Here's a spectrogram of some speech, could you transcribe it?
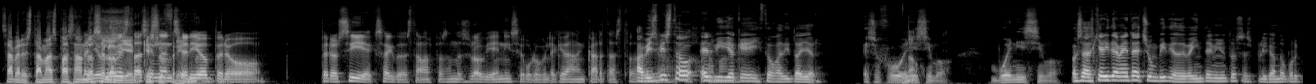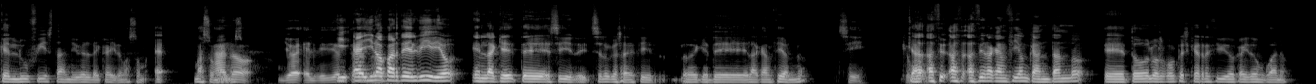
sea, pero está más O sea, yo pasándoselo creo que bien está que siendo en sufriendo. serio, pero... Pero sí, exacto, estamos pasándoselo bien y seguro que le quedan cartas todavía. ¿Habéis visto el vídeo que hizo Gatito ayer? eso fue buenísimo. Buenísimo. O sea, es que literalmente ha hecho un vídeo de 20 minutos explicando por qué Luffy está al nivel de Kaido, más o, eh, más o Ah, menos. no. Yo el vídeo. Y hay una parte del vídeo en la que te. Sí, sé lo que vas a decir. Lo de que te. La canción, ¿no? Sí. Que bueno. hace, una canción cantando eh, todos los golpes que ha recibido Kaido en Guano.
